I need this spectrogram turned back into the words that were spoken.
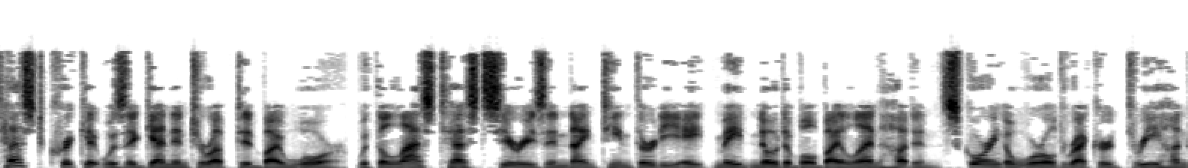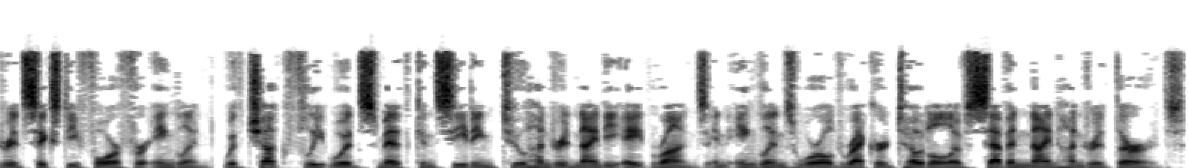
Test cricket was again interrupted by war, with the last Test series in 1938 made notable by Len Hutton scoring a world record 364 for England, with Chuck Fleetwood Smith conceding 298 runs in England's world record total of 7 900 thirds.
